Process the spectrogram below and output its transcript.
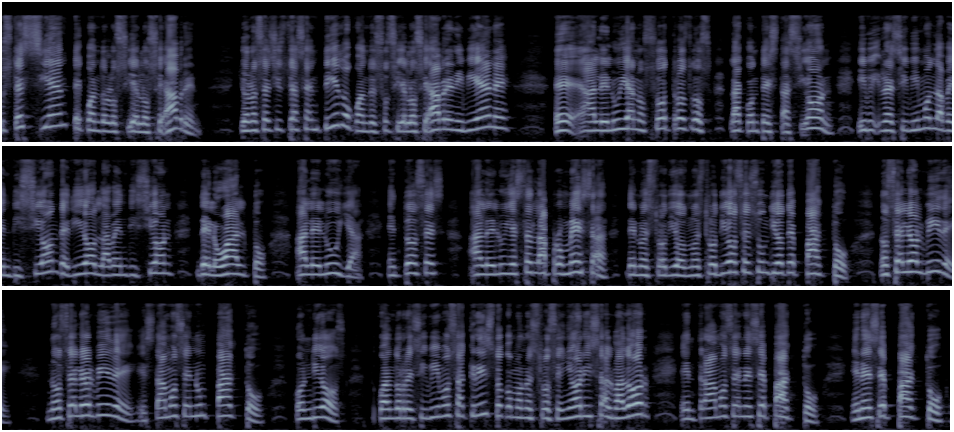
Usted siente cuando los cielos se abren. Yo no sé si usted ha sentido cuando esos cielos se abren y viene, eh, aleluya, nosotros los, la contestación y recibimos la bendición de Dios, la bendición de lo alto, aleluya. Entonces, aleluya, esta es la promesa de nuestro Dios. Nuestro Dios es un Dios de pacto. No se le olvide, no se le olvide, estamos en un pacto con Dios. Cuando recibimos a Cristo como nuestro Señor y Salvador, entramos en ese pacto, en ese pacto,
